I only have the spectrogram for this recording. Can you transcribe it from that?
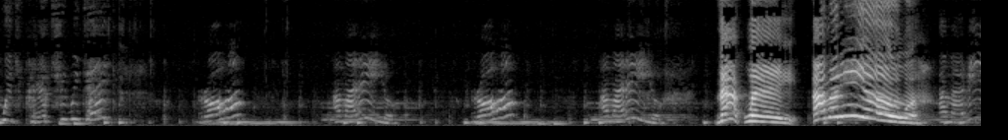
Which path should we take? Rojo, amarillo. Rojo, amarillo. That way! Amarillo! Amarillo,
